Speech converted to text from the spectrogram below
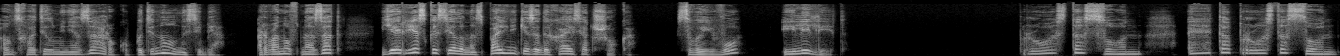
Он схватил меня за руку, потянул на себя. Рванув назад, я резко села на спальнике, задыхаясь от шока. Своего или Лилит. «Просто сон. Это просто сон»,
